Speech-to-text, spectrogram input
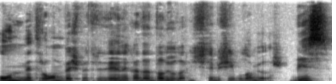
10 metre 15 metre derine kadar dalıyorlar. Hiç de bir şey bulamıyorlar. Biz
